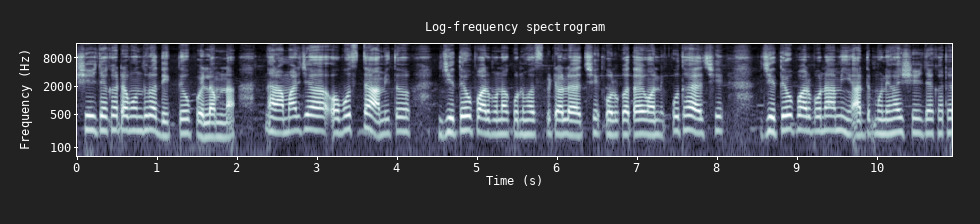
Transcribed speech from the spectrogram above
শেষ দেখাটা বন্ধুরা দেখতেও পেলাম না। আর আমার যা অবস্থা, আমি তো যেতেও পারব না কোন হসপিটালে আছে, কলকাতায় অনেক, কোথায় আছে, যেতেও পারব না আমি। আর মনে হয় শেষ দেখাটা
